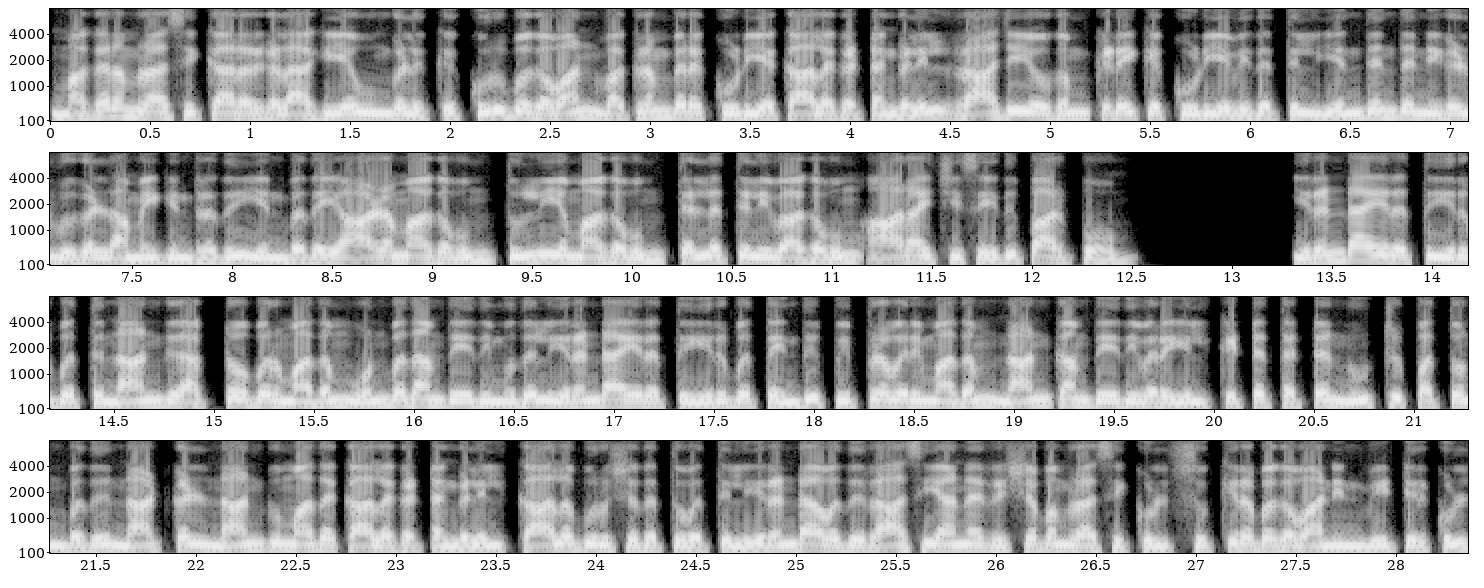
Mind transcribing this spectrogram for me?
மகரம் ராசிக்காரர்களாகிய உங்களுக்கு குருபகவான் வக்ரம் பெறக்கூடிய காலகட்டங்களில் ராஜயோகம் கிடைக்கக்கூடிய விதத்தில் எந்தெந்த நிகழ்வுகள் அமைகின்றது என்பதை ஆழமாகவும் துல்லியமாகவும் தெள்ளத்தெளிவாகவும் ஆராய்ச்சி செய்து பார்ப்போம். இரண்டாயிரத்து இருபத்து நான்கு அக்டோபர் மாதம் ஒன்பதாம் தேதி முதல் இரண்டாயிரத்து இருபத்தைந்து பிப்ரவரி மாதம் நான்காம் தேதி வரையில் கிட்டத்தட்ட நூற்று பத்தொன்பது நாட்கள் நான்கு மாத காலகட்டங்களில் காலபுருஷதத்துவத்தில் இரண்டாவது ராசியான ரிஷபம் ராசிக்குள் சுக்கிர பகவானின் வீட்டிற்குள்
